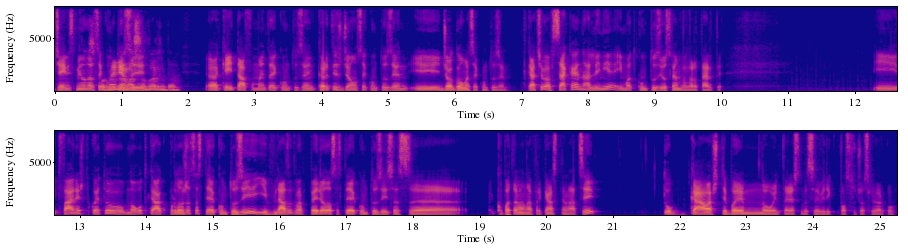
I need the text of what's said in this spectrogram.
Джеймс Милнър се контузи. Върне, да. Кейта в момента е контузен, Къртис Джонс е контузен и Джо Гомес е контузен. Така че във всяка една линия имат контузии, освен във вратарите. И това е нещо, което много така, ако продължат с тези контузии и влязат в периода с тези контузии с е, Купата на африканските нации, тогава ще бъде много интересно да се види какво се случва с Ливърпул.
